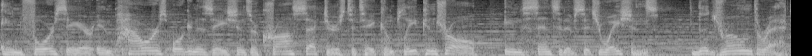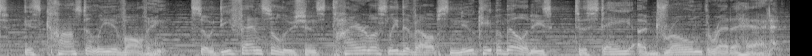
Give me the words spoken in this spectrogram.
EnforceAir empowers organizations across sectors to take complete control in sensitive situations the drone threat is constantly evolving, so D-Fend Solutions tirelessly develops new capabilities to stay a drone threat ahead.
